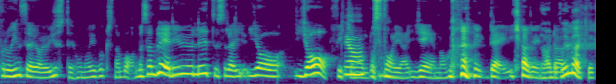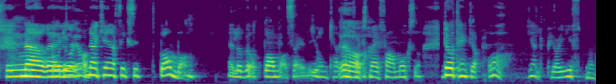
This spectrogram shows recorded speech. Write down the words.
För då inser jag ju, just det, hon har ju vuxna barn. Men sen blev det ju lite sådär, jag, jag fick Ja. en åldersnoja genom dig Carina. Ja, det var ju märkligt. För när, eh, jag. när Carina fick sitt barnbarn. Eller vårt barnbarn säger vi, hon kallar Ja. faktiskt mig farmor också. Då tänkte jag, åh, hjälp jag är gift med en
